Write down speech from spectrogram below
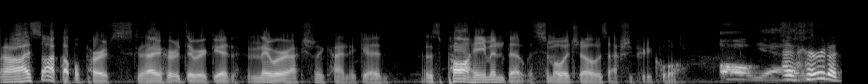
Uh, I saw a couple parts because I heard they were good, and they were actually kind of good. This Paul Heyman bit with Samoa Joe was actually pretty cool. Oh, yeah. I've heard a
